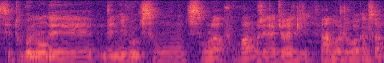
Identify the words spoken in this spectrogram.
c'est tout bonnement des, niveaux qui sont, qui sont là pour rallonger la durée de vie. Enfin, moi je le vois comme ça.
